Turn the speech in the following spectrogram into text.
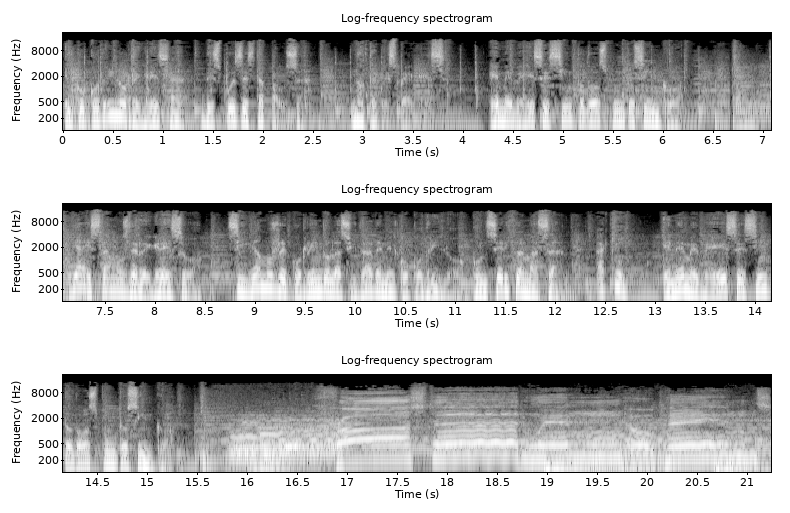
El cocodrilo regresa después de esta pausa. No te despegues. MBS 102.5. Ya estamos de regreso. Sigamos recorriendo la ciudad en el cocodrilo con Sergio Almazán, aquí en MBS 102.5. Frosted window panes,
